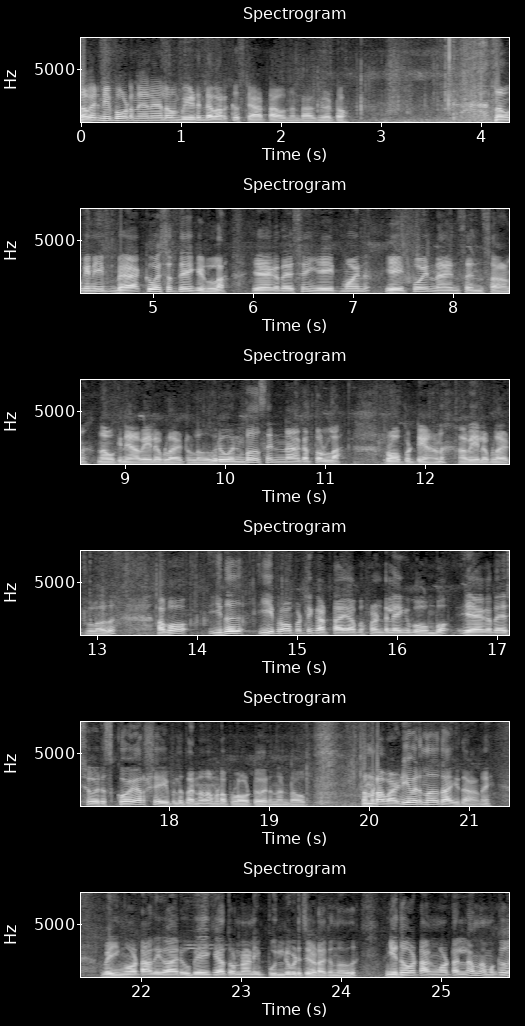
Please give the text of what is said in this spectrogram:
അവരിനിപ്പോൾ ഉടനെ നേരം വീടിന്റെ വർക്ക് സ്റ്റാർട്ട് ആവുന്നുണ്ടാകും കേട്ടോ. നമുക്കിനി ബാക്ക് വശത്തേക്കുള്ള ഏകദേശം eight point eight point nine cents ആണ് നമുക്കിനി അവൈലബിൾ ആയിട്ടുള്ളത്. ഒരു ഒൻപത് സെന്റിനകത്തുള്ള പ്രോപ്പർട്ടിയാണ് അവൈലബിൾ ആയിട്ടുള്ളത്. അപ്പോൾ ഇത് ഈ പ്രോപ്പർട്ടി കട്ടായി അപ്പോൾ ഫ്രണ്ടിലേക്ക് പോകുമ്പോൾ ഏകദേശം ഒരു സ്ക്വയർ ഷേപ്പിൽ തന്നെ നമ്മുടെ പ്ലോട്ട് വരുന്നുണ്ടാവും. നമ്മുടെ വഴി വരുന്നത് ഇതാ ഇതാണ്. അപ്പോൾ ഇങ്ങോട്ട് അധികം ആരും ഉപയോഗിക്കാത്തതുകൊണ്ടാണ് ഈ പുല്ല് പിടിച്ച് കിടക്കുന്നത്. ഇതുകൊണ്ട് അങ്ങോട്ടെല്ലാം നമുക്ക്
